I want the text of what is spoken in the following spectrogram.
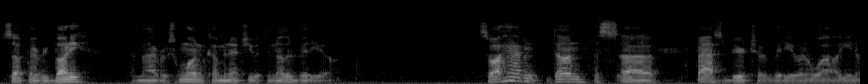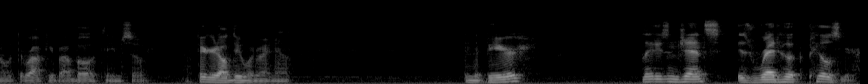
What's up everybody? The Mavericks Won coming at you with another video. So I haven't done a uh, fast beer chug video in a while, you know, with the Rocky Balboa team, so I figured I'll do one right now. And the beer, ladies and gents, is Red Hook Pilsner.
